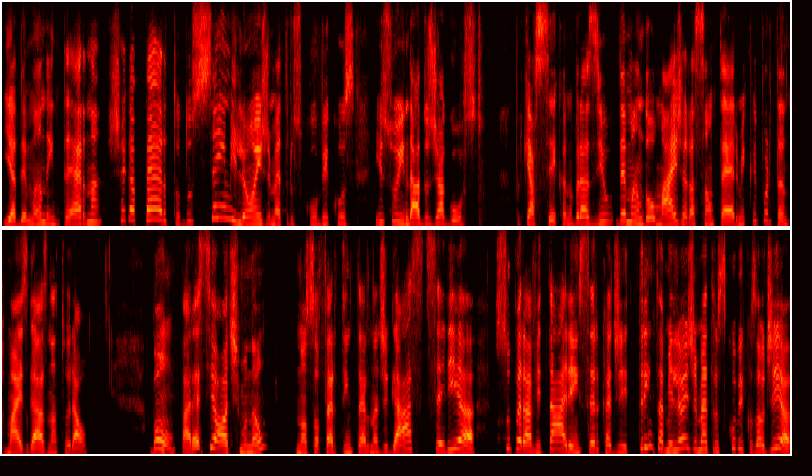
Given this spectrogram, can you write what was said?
e a demanda interna chega perto dos 100 milhões de metros cúbicos, isso em dados de agosto, porque a seca no Brasil demandou mais geração térmica e, portanto, mais gás natural. Bom, parece ótimo, não? nossa oferta interna de gás seria superavitária em cerca de 30 milhões de metros cúbicos ao dia?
